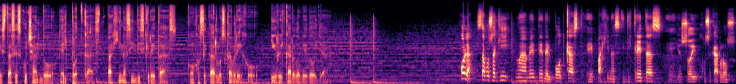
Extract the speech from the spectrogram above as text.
Estás escuchando el podcast Páginas Indiscretas con José Carlos Cabrejo y Ricardo Bedoya. Hola, estamos aquí nuevamente en el podcast eh, Páginas Indiscretas. Eh, yo soy José Carlos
